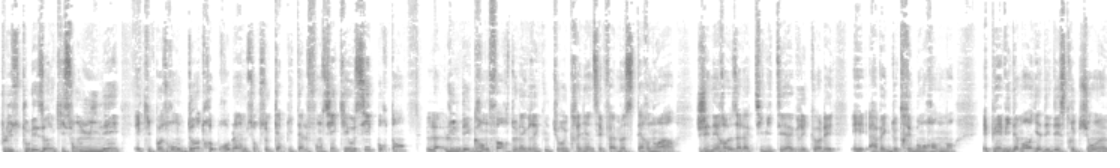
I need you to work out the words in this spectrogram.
plus tous les zones qui sont minées et qui poseront d'autres problèmes sur ce capital foncier qui est aussi pourtant l'une des grandes forces de l'agriculture ukrainienne, ces fameuses terres noires généreuse à l'activité agricole et, avec de très bons rendements. Et puis évidemment, il y a des destructions euh,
